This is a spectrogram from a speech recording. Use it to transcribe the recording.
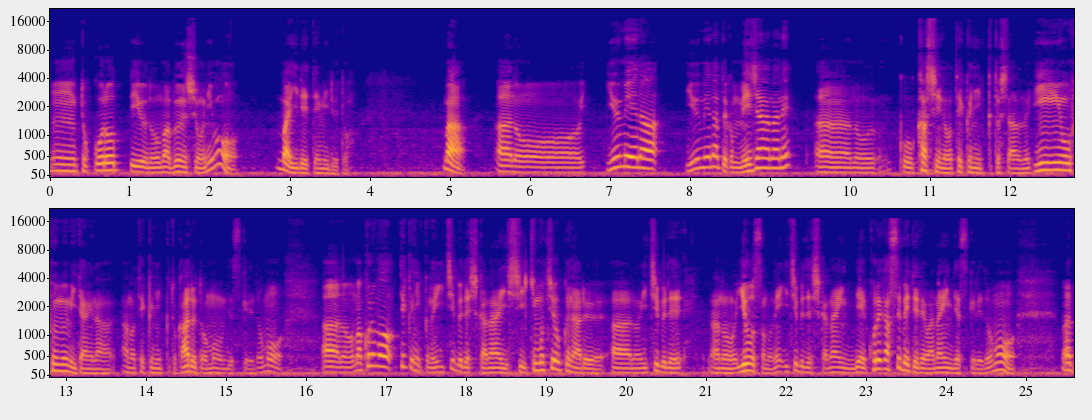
うんところっていうのをまあ文章にもまあ入れてみると。まああのー有名な有名なというかメジャーなねあのこう歌詞のテクニックとしてあの韻を踏むみたいなあのテクニックとかあると思うんですけれどもあの、まあ、これもテクニックの一部でしかないし気持ちよくなるあの一部であの要素の、ね、一部でしかないんでこれが全てではないんですけれども、まあ、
